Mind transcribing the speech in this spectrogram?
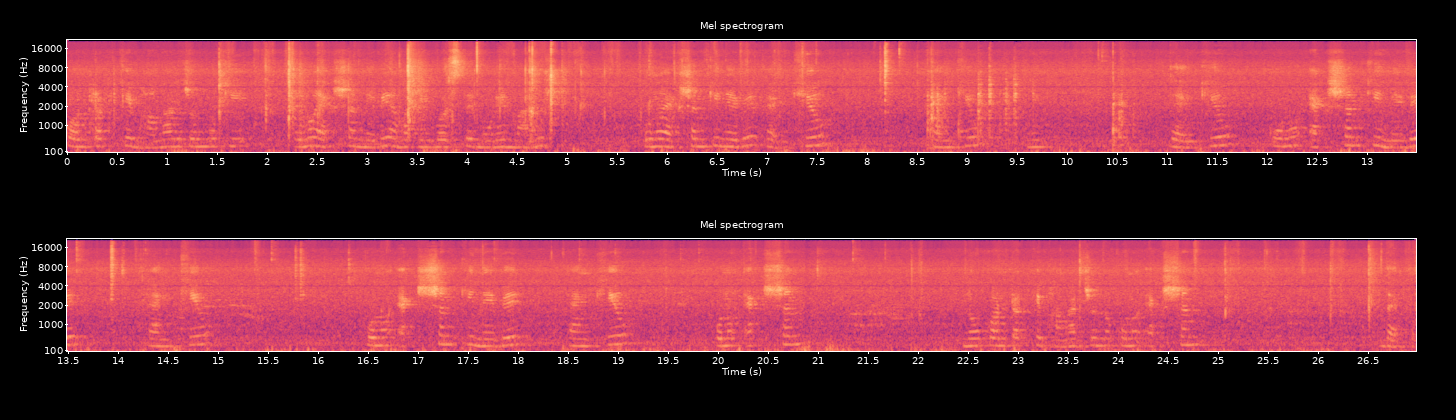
কন্ট্যাক্টকে ভাঙার জন্য কি কোনো অ্যাকশন নেবে? আমার ভিউয়ার্সদের মনের মানুষ কোনো অ্যাকশন কি নেবে? Thank you thank you thank you কোনো অ্যাকশন কি নেবে? থ্যাংক ইউ কোনো অ্যাকশন কি নেবে? থ্যাংক ইউ কোনো অ্যাকশন নো কন্ট্যাক্টকে ভাঙার জন্য কোনো অ্যাকশন দেখো।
